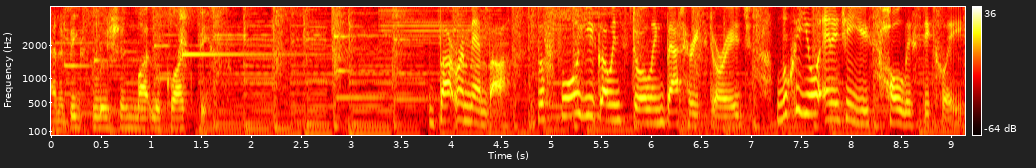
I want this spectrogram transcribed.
and a big solution might look like this. But remember, before you go installing battery storage, look at your energy use holistically.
